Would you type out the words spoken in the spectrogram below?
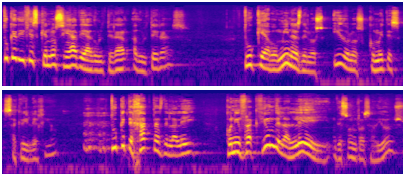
¿Tú que dices que no se ha de adulterar, adulteras? ¿Tú que abominas de los ídolos cometes sacrilegio? ¿Tú que te jactas de la ley, con infracción de la ley deshonras a Dios?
